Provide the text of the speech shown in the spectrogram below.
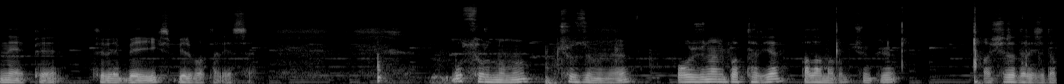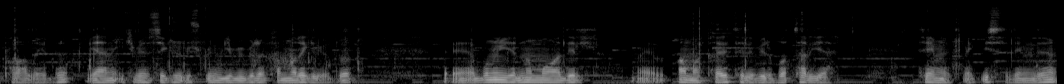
NP-BX1 bataryası. Bu sorunumun çözümünü orijinal batarya alamadım çünkü aşırı derecede pahalıydı. Yani 2800-3000 gibi bir rakamlara geliyordu. Ee, bunun yerine muadil e, ama kaliteli bir batarya temin etmek istediğimde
